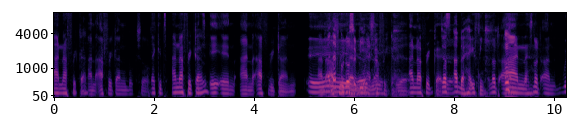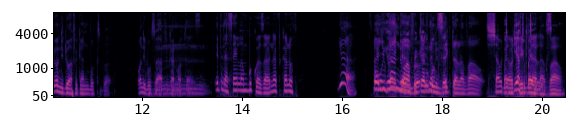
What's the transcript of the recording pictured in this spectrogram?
or an African? an African bookshelf. Like it's an African. It's A N an African. Eh, An And that could also be Yeah. an African. Yeah. An African. Just add a hyphen. Not an. an. It's not an. We only do African books, bro. Only books by African authors. Mm, Even the Asylum book was an African author. Yeah. It's Oh, you only do Ugandan, African bro. Books, is eh? Victor LaValle. Shout But out you have to buy Victor the books. LaValle.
